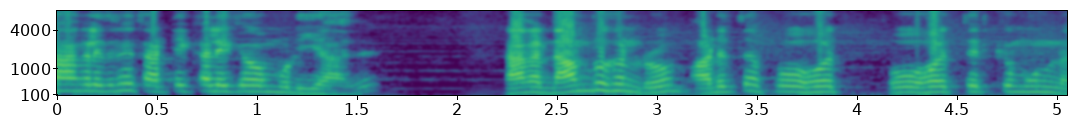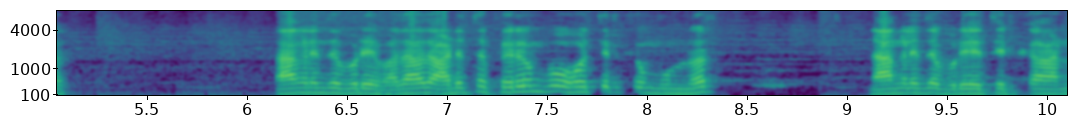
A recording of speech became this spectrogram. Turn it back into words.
நாங்கள் இதனை தட்டி கழிக்கவும் முடியாது. நாங்கள் நம்புகின்றோம் அடுத்த போக போகத்திற்கு முன்னர். நாங்கள் இந்த விடயம் அதாவது அடுத்த பெரும் போகத்திற்கு முன்னர் நாங்கள் இந்த விடயத்திற்கான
